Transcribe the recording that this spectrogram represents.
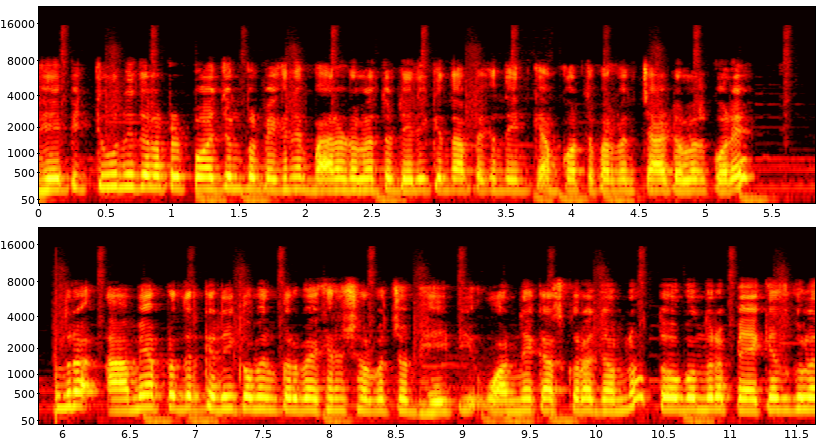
ভিআইপি টু নিতে হলে আপনার প্রয়োজন পড়বে এখানে বারো ডলার তো ডেলি কিন্তু আপনি এখান থেকে ইনকাম করতে পারবেন চার ডলার করে। বন্ধুরা, আমি আপনাদেরকে রিকমেন্ড করব এখানে সর্বোচ্চ ভিপি ওয়ান কাজ করার জন্য। তো বন্ধুরা প্যাকেজগুলো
